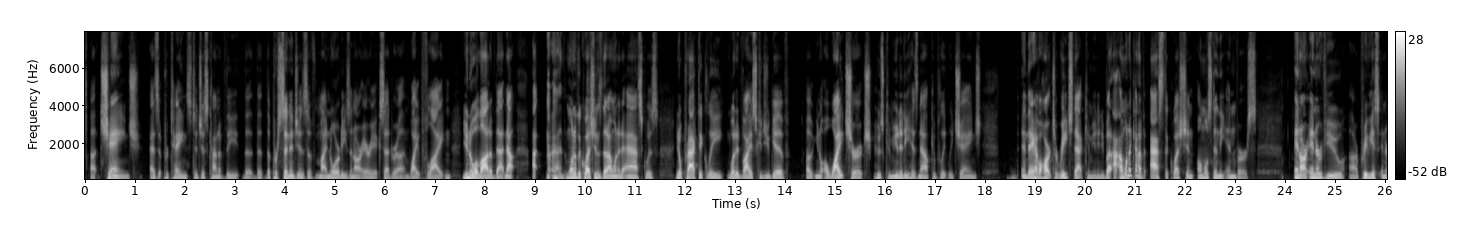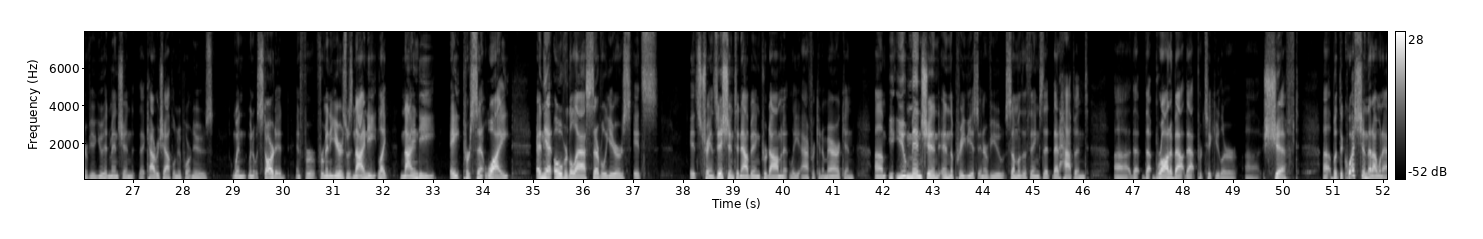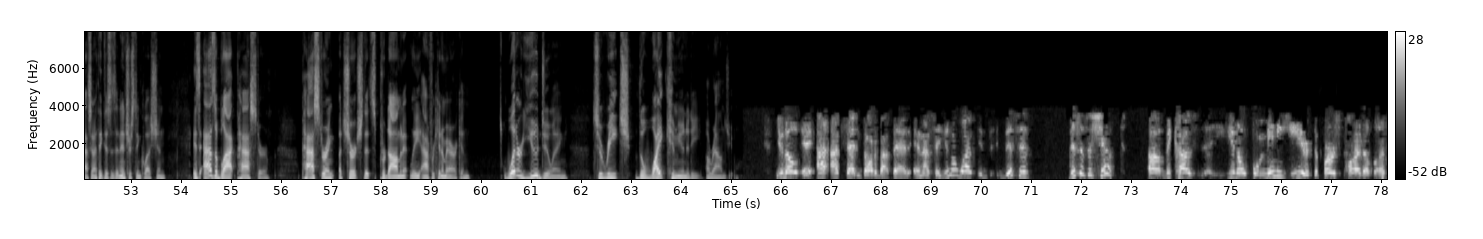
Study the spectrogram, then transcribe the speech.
uh, change as it pertains to just kind of the, the, the the percentages of minorities in our area, et cetera, and white flight, and you know a lot of that. Now, I, one of the questions that I wanted to ask was, you know, practically, what advice could you give? A, you know, a white church whose community has now completely changed and they have a heart to reach that community. But I, I want to kind of ask the question almost in the inverse. In our interview, our previous interview, you had mentioned that Calvary Chapel Newport News, when when it was started, and for for many years was ninety like ninety eight percent white, and yet over the last several years, it's it's transitioned to now being predominantly African American. Um, you, you mentioned in the previous interview some of the things that that happened uh, that that brought about that particular uh, shift. Uh, but the question that I want to ask, and I think this is an interesting question, is as a black pastor, pastoring a church that's predominantly African American, what are you doing to reach the white community around you? You know, I, I've sat and thought about that, and I said, you know what? This is this is a shift uh, because you know, for many years, the first part of us,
